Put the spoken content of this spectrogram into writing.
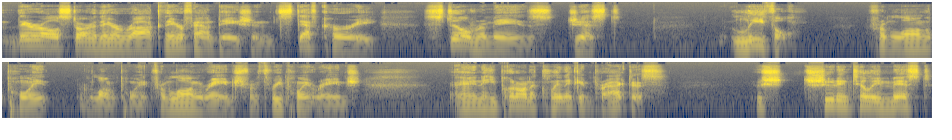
their all star, their rock, their foundation, Steph Curry, still remains just lethal from long point, long point, from long range, from three point range. And he put on a clinic in practice. He was sh- shooting till he missed,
